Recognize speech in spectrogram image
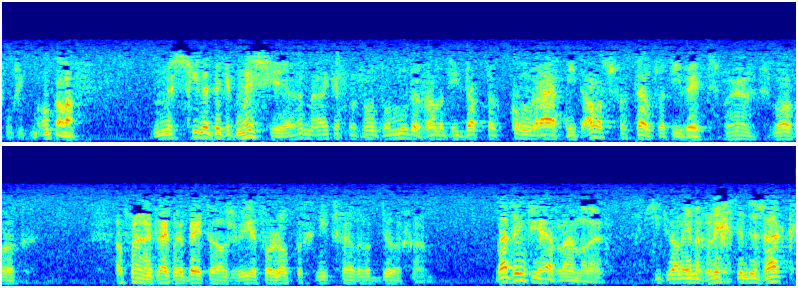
vroeg ik me ook al af. Misschien heb ik het mis, heren, maar ik heb er zo'n vermoeden van dat die dokter Conrad niet alles vertelt wat hij weet. Ja, is mogelijk. Enfin, het lijkt mij beter als we hier voorlopig niet verder op doorgaan. Wat denkt u, heer Vlaanderen? Ziet u alleen nog licht in de zaak?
